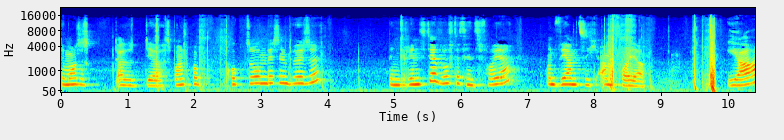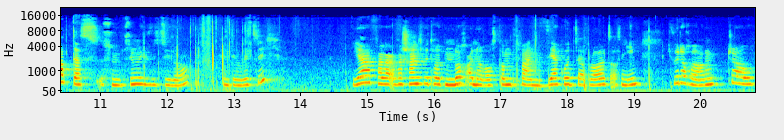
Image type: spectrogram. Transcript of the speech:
der Mortis, also der Spongebob guckt so ein bisschen böse. Dann grinst er, wirft das ins Feuer und wärmt sich am Feuer. Ja, das ist ein ziemlich witziger. Finde den witzig. Ja, wahrscheinlich wird heute noch eine rauskommen. Das war ein sehr kurzer Brawl aus ihm. Ich würde auch sagen, ciao.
